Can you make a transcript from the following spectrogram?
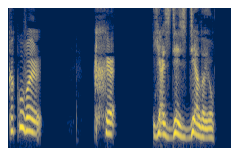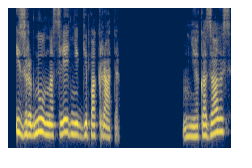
«Какого х я здесь делаю?» — изрыгнул наследник Гиппократа. «Мне казалось,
